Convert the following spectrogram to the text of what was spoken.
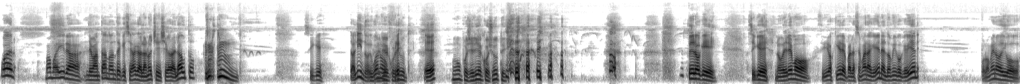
Bueno, vamos a ir a- levantando antes que se haga la noche de llegar al auto. Así que está lindo, igual no. Coyote. ¿Eh? No, pollería el coyote. Espero que. Así que nos veremos, si Dios quiere, para la semana que viene, el domingo que viene. Por lo menos, digo,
